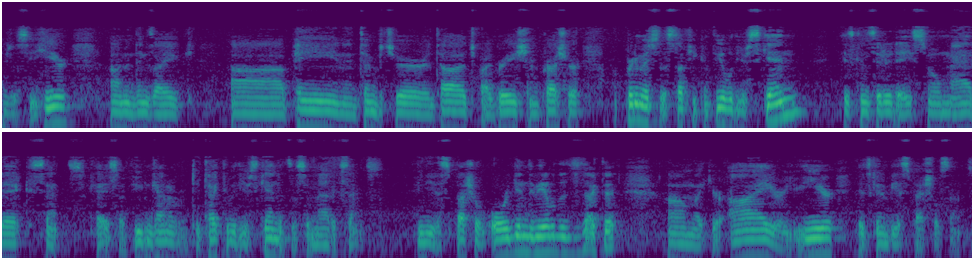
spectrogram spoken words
as you'll see here, um, and things like uh, pain and temperature and touch, vibration, pressure. Pretty much the stuff you can feel with your skin is considered a somatic sense. Okay, so if you can kind of detect it with your skin, it's a somatic sense. You need a special organ to be able to detect it, um, like your eye or your ear, it's going to be a special sense.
